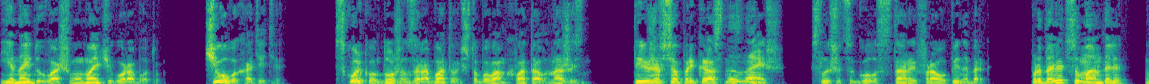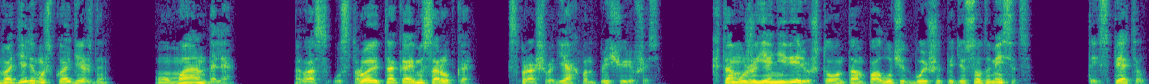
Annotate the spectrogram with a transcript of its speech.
Я найду вашему мальчику работу. Чего вы хотите? Сколько он должен зарабатывать, чтобы вам хватало на жизнь? Ты же все прекрасно знаешь, — слышится голос старой фрау Пиннеберг. Продавец у Мандаля, в отделе мужской одежды. У Мандаля. Вас устроит такая мясорубка? — спрашивает Яхман, прищурившись. К тому же я не верю, что он там получит больше пятисот в месяц. Ты спятил,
